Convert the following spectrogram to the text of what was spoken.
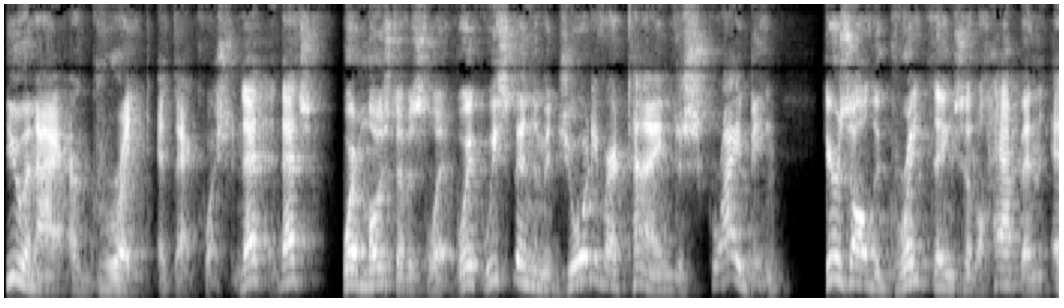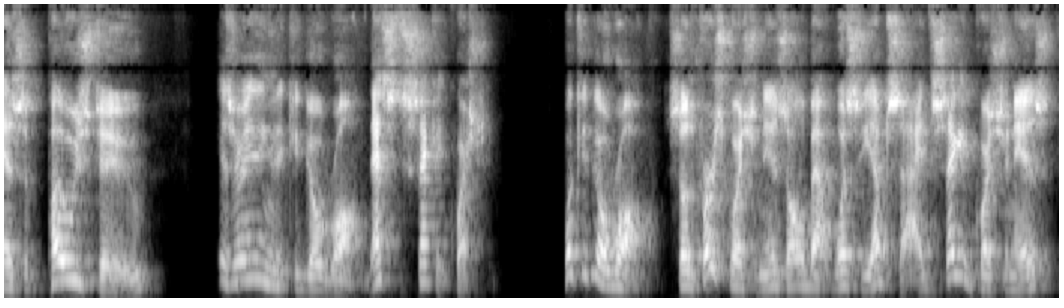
You and I are great at that question. That, that's where most of us live. We, we spend the majority of our time describing here's all the great things that'll happen as opposed to is there anything that could go wrong? That's the second question. What could go wrong? So the first question is all about what's the upside. The second question is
